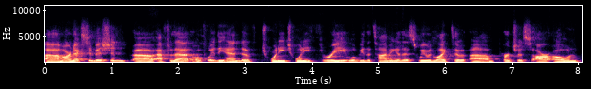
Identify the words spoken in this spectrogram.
um, our next ambition uh, after that, hopefully, the end of 2023 will be the timing of this. We would like to um, purchase our own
